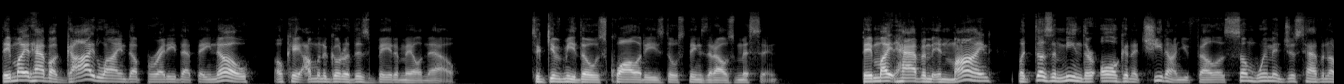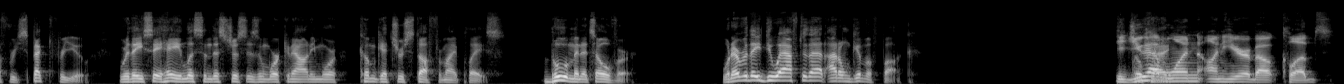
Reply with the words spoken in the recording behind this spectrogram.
They might have a guy lined up already that they know, okay, I'm going to go to this beta male now to give me those qualities, those things that I was missing. They might have him in mind, but doesn't mean they're all going to cheat on you, fellas. Some women just have enough respect for you where they say, hey, listen, this just isn't working out anymore. Come get your stuff from my place. Boom, and it's over. Whatever they do after that, I don't give a fuck. Did you okay. have one on here about clubs?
